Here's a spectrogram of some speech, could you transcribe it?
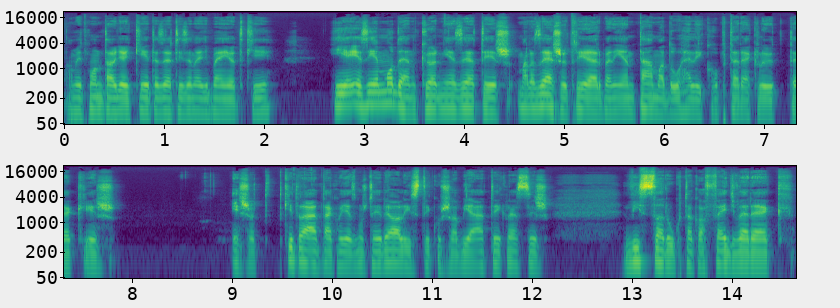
amit mondta, hogy 2011-ben jött ki. Ez ilyen modern környezet, és már az első trailerben ilyen támadó helikopterek lőttek, és, és ott kitalálták, hogy ez most egy realisztikusabb játék lesz, és visszarúgtak a fegyverek,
